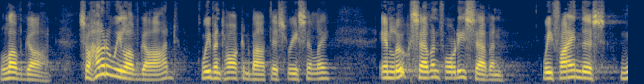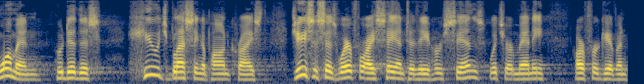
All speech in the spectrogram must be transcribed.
Love God. So, how do we love God? We've been talking about this recently. In Luke 7 47, we find this woman who did this huge blessing upon Christ. Jesus says, Wherefore I say unto thee, her sins, which are many, are forgiven,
